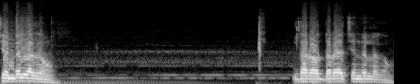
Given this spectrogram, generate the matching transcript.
চ্যান্ডেল লাগাও। দাঁড়াও দাঁড়াও চ্যান্ডেল লাগাও।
